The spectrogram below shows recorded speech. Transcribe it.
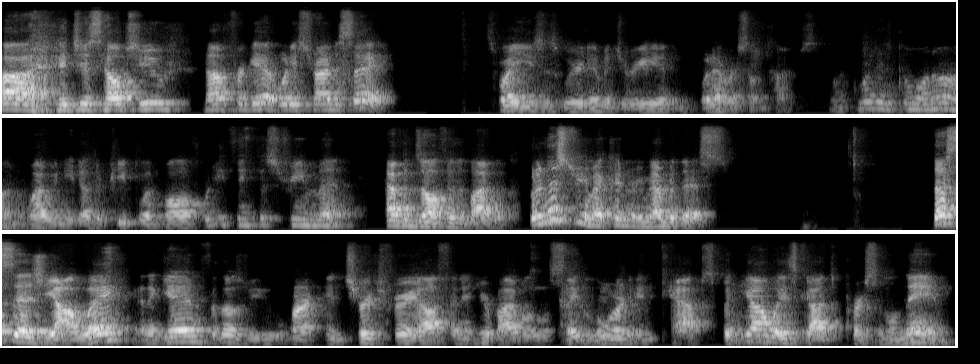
uh, it just helps you not forget what he's trying to say. That's why he uses weird imagery and whatever sometimes. Like, what is going on? Why we need other people involved? What do you think this dream meant? Happens all through the Bible. But in this dream, I couldn't remember this. Thus says Yahweh. And again, for those of you who aren't in church very often, in your Bible, it will say Lord in caps, but Yahweh is God's personal name.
